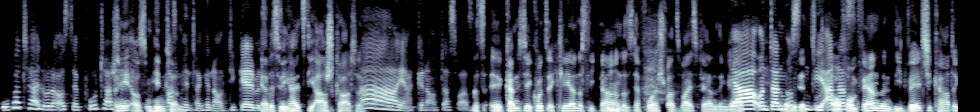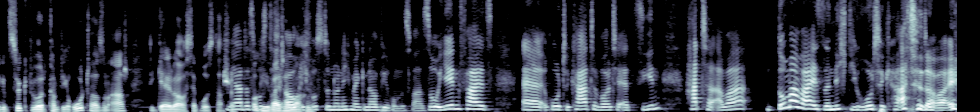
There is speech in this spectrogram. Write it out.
Oberteil oder aus der Po-Tasche. Nee, aus dem Aus dem Hintern. Hintern, genau. Die gelbe Ja, deswegen heißt die Arschkarte. Ah, ja, genau, das war's. Das äh, kann ich dir kurz erklären. Das liegt daran, dass es ja vorher Schwarz-Weiß-Fernsehen gab. ja, und dann Und mussten die Zuschauer vom anders. Fernsehen sieht, welche Karte gezückt wird, kommt die rote aus dem Arsch, die gelbe aus der Brusttasche. Ja, das okay, wusste ich auch. Ich wusste nur nicht mehr genau, wie rum es war. So, jedenfalls, äh, rote Karte wollte er ziehen, hatte aber dummerweise nicht die rote Karte dabei,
